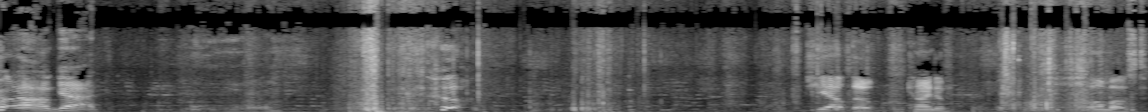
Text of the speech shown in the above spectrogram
Oh God. She out though, kind of. Almost.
